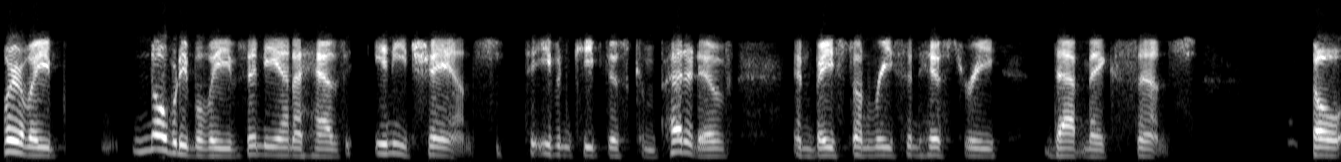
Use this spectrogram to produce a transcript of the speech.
Clearly, nobody believes Indiana has any chance to even keep this competitive. And based on recent history, that makes sense. So,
